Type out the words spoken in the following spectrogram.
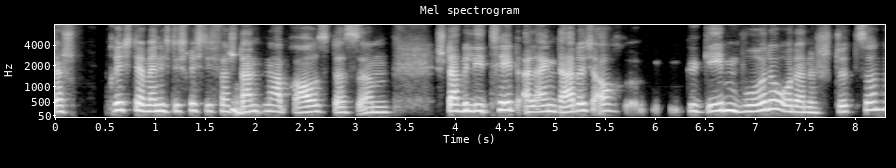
da spricht ja, wenn ich dich richtig verstanden habe, raus, dass ähm, Stabilität allein dadurch auch gegeben wurde oder eine Stütze,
